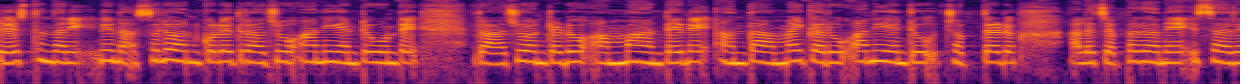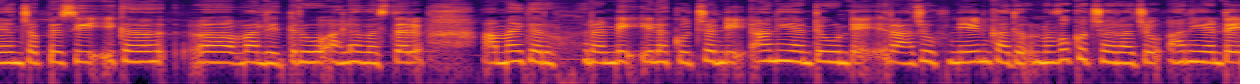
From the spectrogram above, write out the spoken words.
చేస్తుందని నేను అస్సలు అనుకోలేదు రాజు అని అంటూ ఉంటే రాజు అంటాడు అమ్మ అంటేనే అంత అమ్మాయి గారు అని అంటూ చెప్తాడు. అలా చెప్పగానే సరే అని చెప్పేసి ఇక వాళ్ళిద్దరూ అలా వస్తారు. అమ్మాయి గారు రండి ఇలా కూర్చోండి అని అంటూ ఉంటే రాజు నేను కాదు నువ్వు కూర్చో రాజు అని అంటే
